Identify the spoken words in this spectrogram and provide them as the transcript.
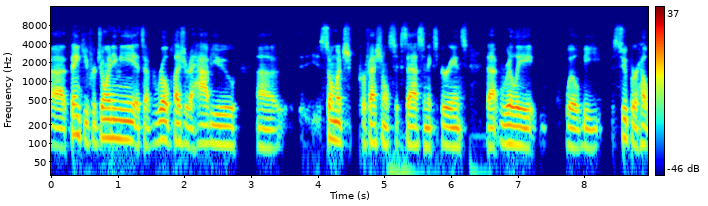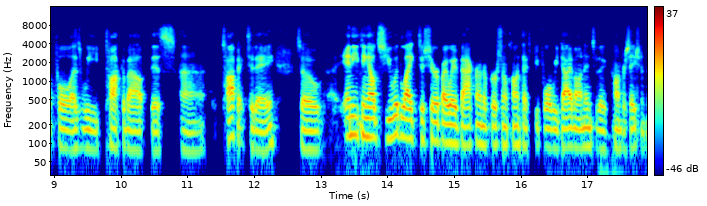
uh, thank you for joining me. It's a real pleasure to have you. Uh, so much professional success and experience that really will be super helpful as we talk about this uh, topic today. So, anything else you would like to share by way of background or personal context before we dive on into the conversation?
